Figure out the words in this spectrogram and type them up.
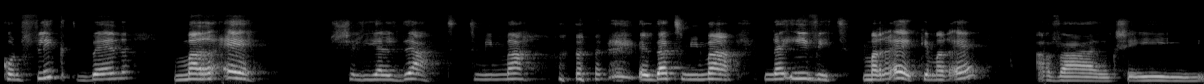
קונפליקט בין מראה של ילדה תמימה, ילדה תמימה, נאיבית, מראה כמראה, אבל כשהיא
